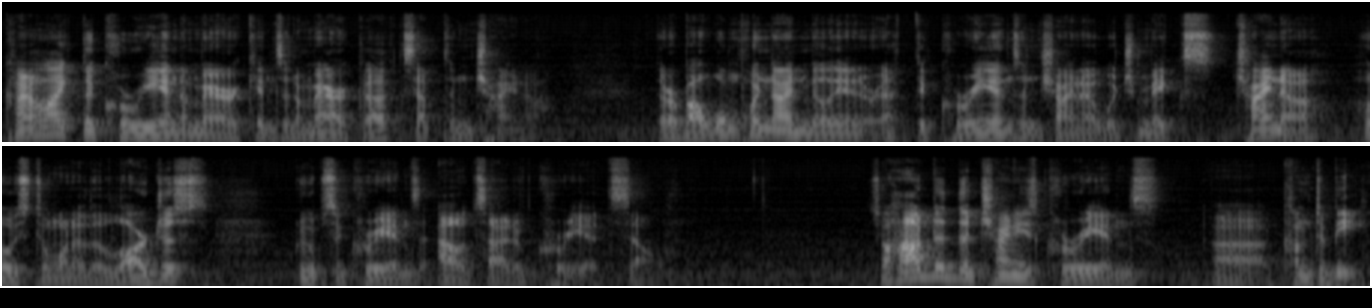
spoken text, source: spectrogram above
Kind of like the Korean Americans in America, except in China. There are about 1.9 million ethnic Koreans in China, which makes China host to one of the largest groups of Koreans outside of Korea itself. So, how did the Chinese Koreans uh, come to be?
